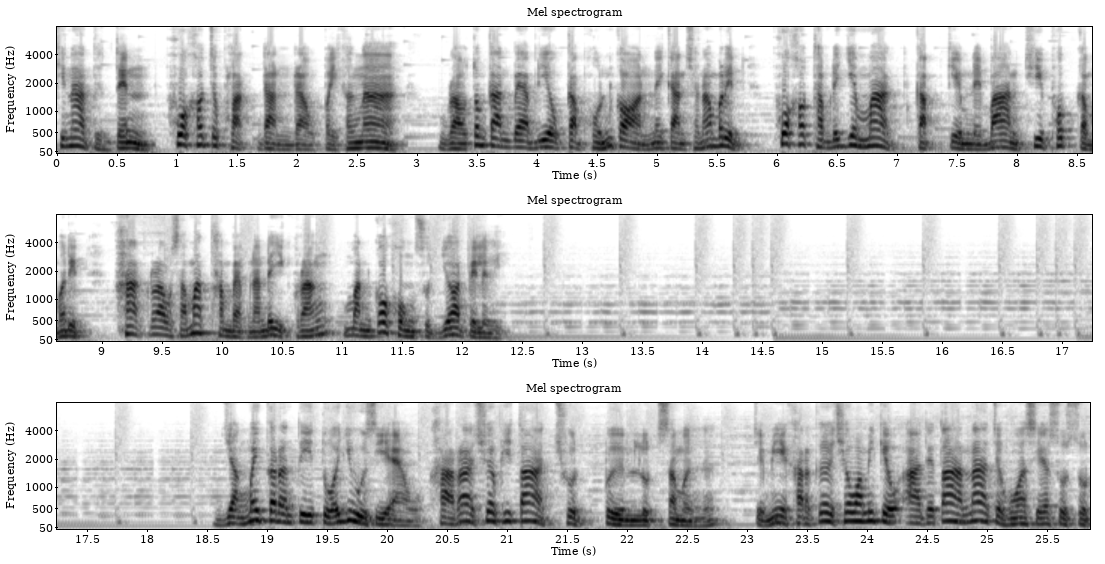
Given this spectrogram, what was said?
ที่น่าตื่นเต้น พวกเขาจะผลักดันเราไปข้างหน้า เราต้องการแบบเดียวกับหนก่อนในการชนะมาริดพวกเขาทำได้เยี่ยมมากกับเกมในบ้านที่พบกับมาริดหากเราสามารถทำแบบนั้นได้อีกครั้ง มันก็คงสุดยอดไปเลยยังไม่การันตีตัว UCL คาร่าเชื่อพิต้า ฉุดปืนหลุดเสมอ จมี่คาร์เกอร์เชื่อว่ามิเกลอาร์เตต้าน่าจะหัวเสียสุด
